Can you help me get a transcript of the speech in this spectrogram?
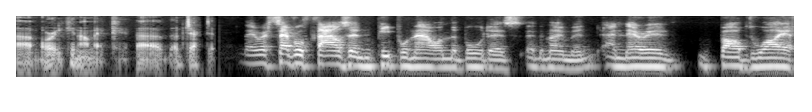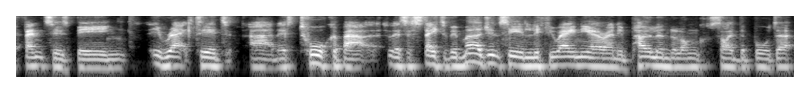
um, or economic uh, objective. There are several thousand people now on the borders at the moment, and there are barbed wire fences being erected. Uh, there's talk about there's a state of emergency in Lithuania and in Poland alongside the border.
